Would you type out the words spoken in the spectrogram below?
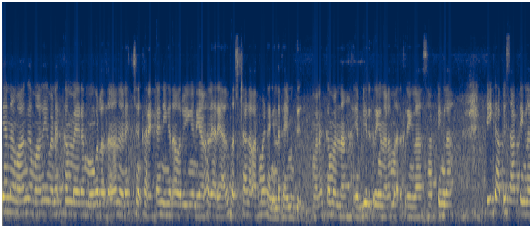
வாங்க மாலை வணக்கம் மேடம். உங்களை தான் நினச்சேன். கரெக்டாக நீங்கள் தான் வருவீங்கன்னு ஆனால் வேறு யாரும் ஃபஸ்ட் ஆளாக வரமாட்டாங்க இந்த டைமுக்கு வணக்கம் அண்ணா. எப்படி இருக்கிறீங்க? நலமா இருக்கிறீங்களா? சாப்பிட்டீங்களா? டீ காப்பி சாப்பிட்டீங்களா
